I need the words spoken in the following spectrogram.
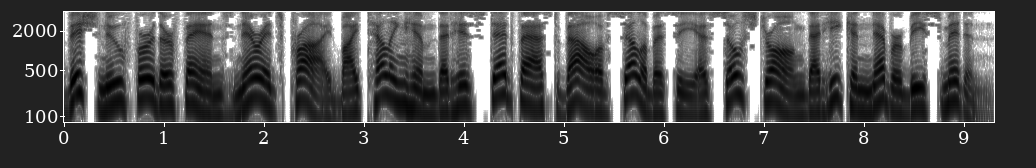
Vishnu further fans Narad's pride by telling him that his steadfast vow of celibacy is so strong that he can never be smitten.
